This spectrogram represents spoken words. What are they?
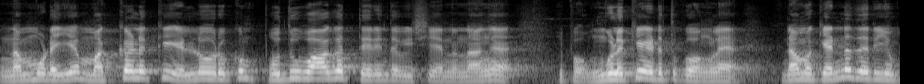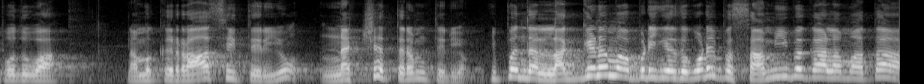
நம்முடைய மக்களுக்கு எல்லோருக்கும் பொதுவாக தெரிந்த விஷயம் என்னன்னாங்க இப்போ உங்களுக்கே எடுத்துக்கோங்களேன் நமக்கு என்ன தெரியும் பொதுவாக நமக்கு ராசி தெரியும் நட்சத்திரம் தெரியும். இப்போ இந்த லக்னம் அப்படிங்கிறது கூட இப்போ சமீப காலமாக தான்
